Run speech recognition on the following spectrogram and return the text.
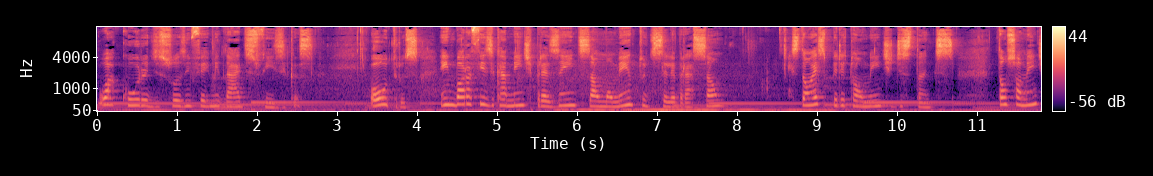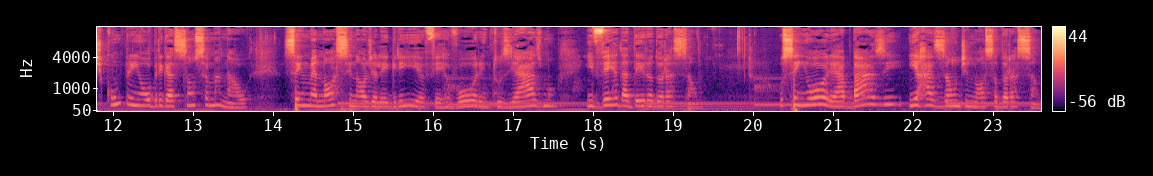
ou a cura de suas enfermidades físicas. Outros, embora fisicamente presentes a um momento de celebração, estão espiritualmente distantes. Tão somente cumprem a obrigação semanal sem o menor sinal de alegria, fervor, entusiasmo e verdadeira adoração. O Senhor é a base e a razão de nossa adoração.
